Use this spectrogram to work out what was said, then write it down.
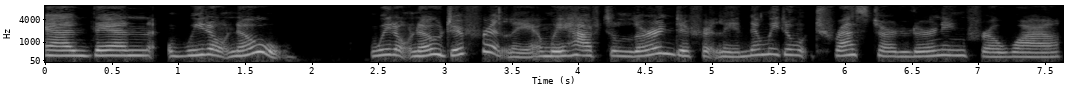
and then we don't know we don't know differently and we have to learn differently and then we don't trust our learning for a while.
